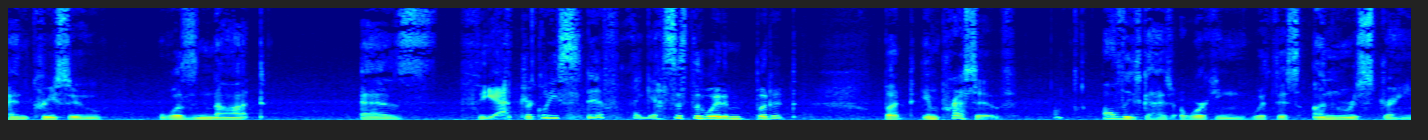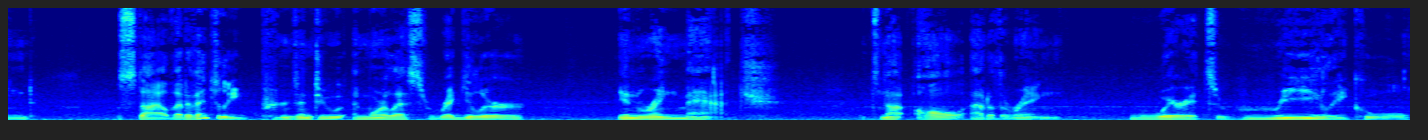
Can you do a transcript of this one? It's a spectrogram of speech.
And Kurisu was not as theatrically stiff, I guess is the way to put it, but impressive. All these guys are working with this unrestrained style that eventually turns into a more or less regular in ring match. It's not all out of the ring. Where it's really cool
